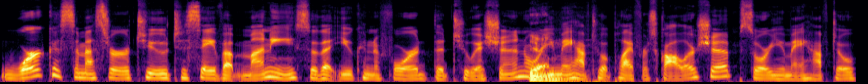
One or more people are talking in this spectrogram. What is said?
work a semester or two to save up money so that you can afford the tuition, or yeah. you may have to apply for scholarships, or you may have to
